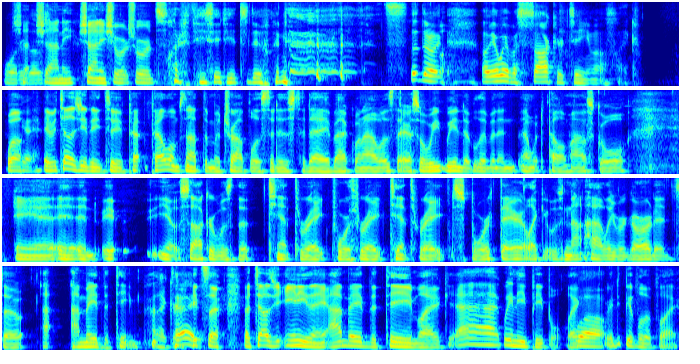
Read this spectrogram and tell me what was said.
What Sh- are those? Shiny, shiny short shorts. What are these idiots doing?" so they're like, "Oh yeah, we have a soccer team." I was like, well, if it tells you anything too, Pe- Pelham's not the metropolis it is today. Back when I was there, so we, we ended up living in. I went to Pelham High School, and and it, you know soccer was the tenth rate, fourth rate, tenth rate sport there. Like it was not highly regarded. So I, I made the team. Like hey. right, so if it tells you anything, I made the team. Like yeah, we need people. Like well, we need people to play.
